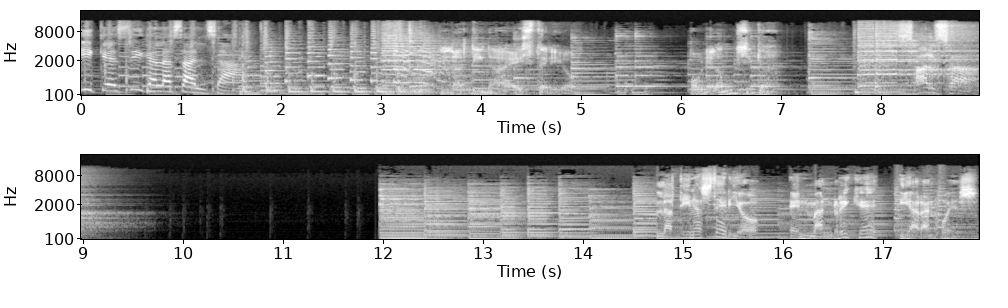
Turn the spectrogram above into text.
Y que siga la salsa. Latina Estéreo. Pone la música. Salsa. Latina Stereo en Manrique y Aranjuez.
